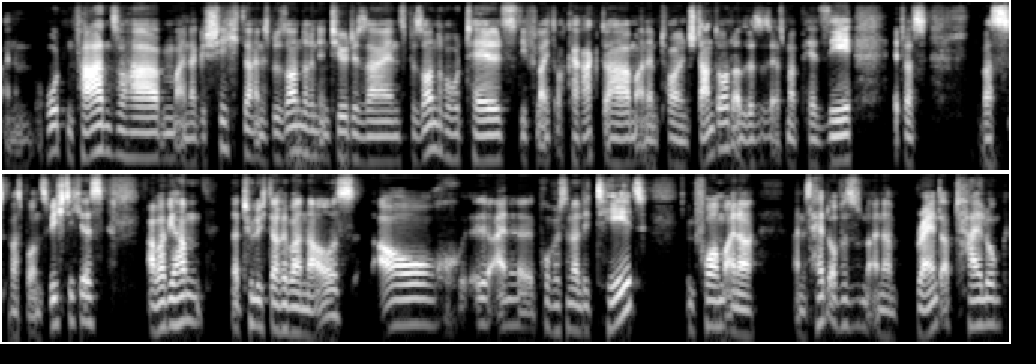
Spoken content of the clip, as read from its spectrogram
einem roten Faden zu haben, einer Geschichte, eines besonderen Interior Designs, besondere Hotels, die vielleicht auch Charakter haben an einem tollen Standort. Also das ist erstmal per se etwas, was, was bei uns wichtig ist. Aber wir haben natürlich darüber hinaus auch äh, eine Professionalität in Form einer, eines Head Offices und einer Brandabteilung,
